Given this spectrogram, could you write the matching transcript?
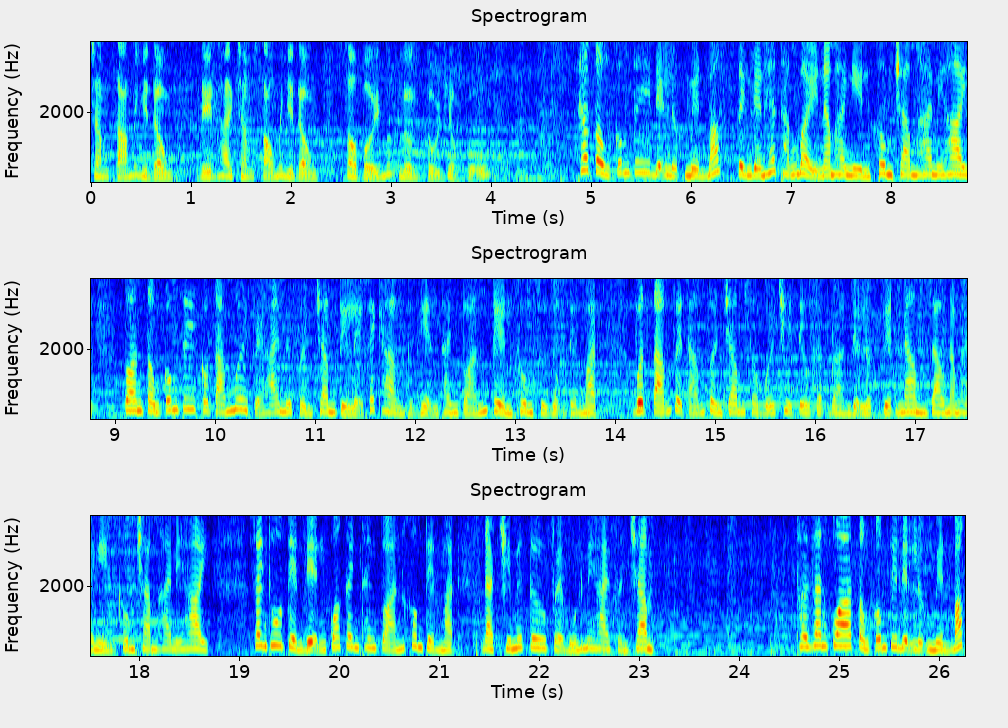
180.000 đồng đến 260.000 đồng so với mức lương tối thiểu cũ. Theo Tổng công ty Điện lực miền Bắc, tính đến hết tháng 7 năm 2022, toàn tổng công ty có 80,20% tỷ lệ khách hàng thực hiện thanh toán tiền không sử dụng tiền mặt, vượt 8,8% so với chỉ tiêu Tập đoàn Điện lực Việt Nam giao năm 2022. Doanh thu tiền điện qua kênh thanh toán không tiền mặt đạt 94,42%. Thời gian qua, Tổng công ty Điện lực miền Bắc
